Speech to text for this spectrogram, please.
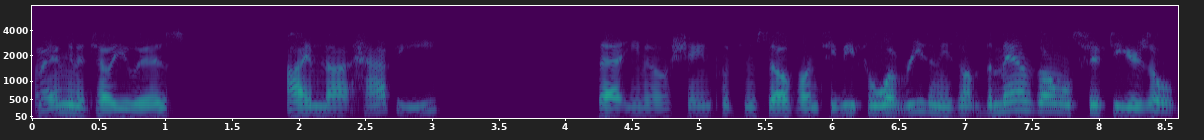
What I am going to tell you is, I'm not happy that you know Shane puts himself on TV. For what reason? He's on, the man's almost 50 years old,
